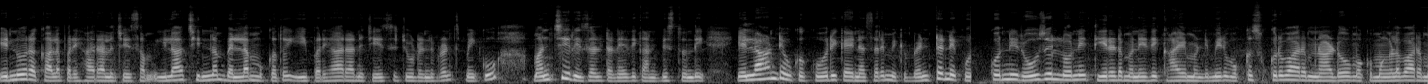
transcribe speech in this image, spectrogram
ఎన్నో రకాల పరిహారాలు చేసాం ఇలా చిన్న బెల్లం ముక్కతో ఈ పరిహారాన్ని చేసి చూడండి ఫ్రెండ్స్ మీకు మంచి రిజల్ట్ అనేది కనిపిస్తుంది. ఎలాంటి ఒక కోరికైనా సరే మీకు వెంటనే కొన్ని రోజుల్లోనే తీరడం అనేది ఖాయమండి. మీరు ఒక్క శుక్రవారం నాడో ఒక మంగళవారం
